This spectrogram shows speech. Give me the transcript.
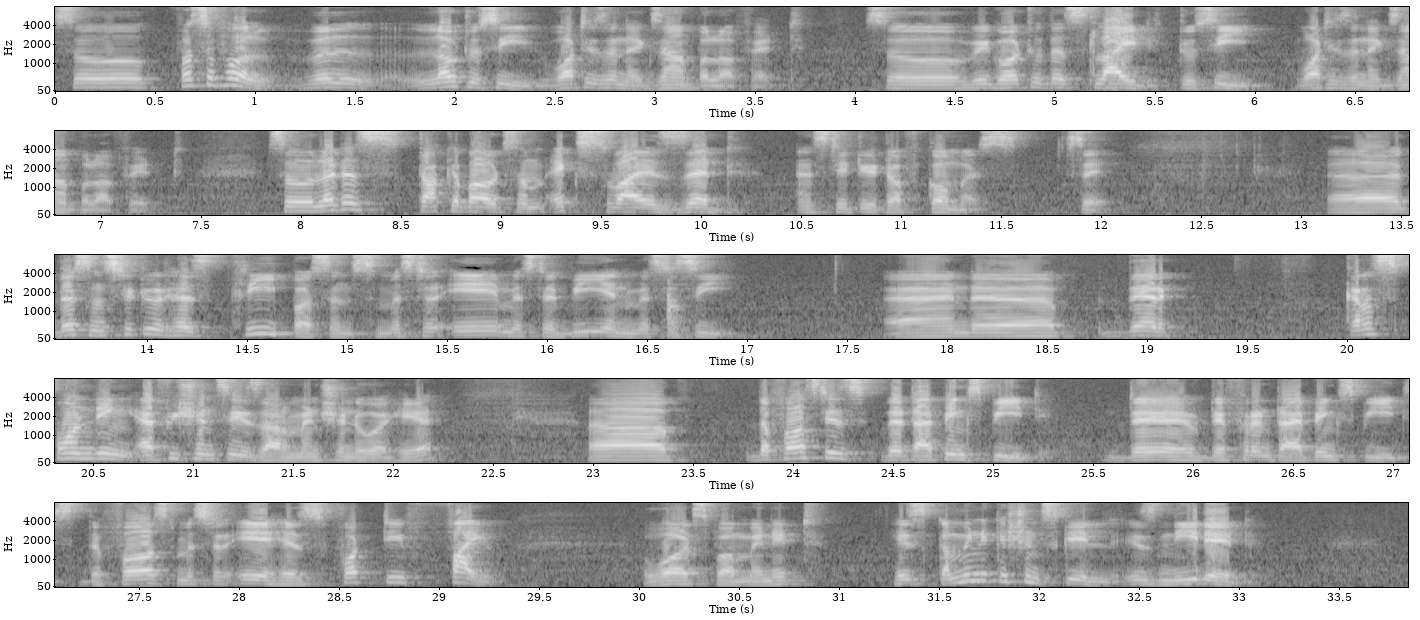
so first of all will love to see what is an example of it so we go to the slide to see what is an example of it so let us talk about some X Y Z institute of commerce say Uh, this institute has three persons Mr. A, Mr. B, and Mr. C. And uh, their corresponding efficiencies are mentioned over here. Uh, the first is the typing speed. They have different typing speeds. The first, Mr. A, has 45 words per minute. His communication skill is needed.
